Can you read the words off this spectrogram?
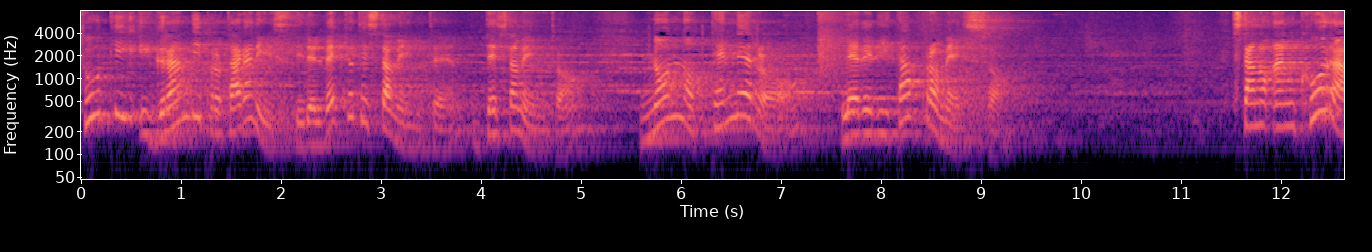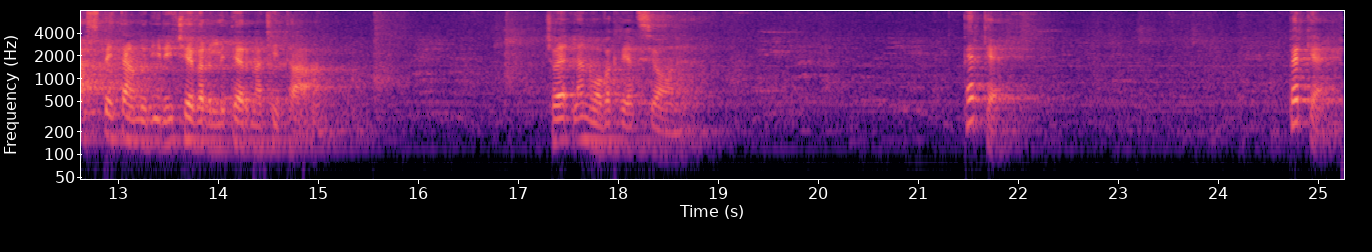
tutti i grandi protagonisti del Vecchio Testamento non ottennero l'eredità promessa. Stanno ancora aspettando di ricevere l'eterna città, cioè la nuova creazione. Perché? Perché?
